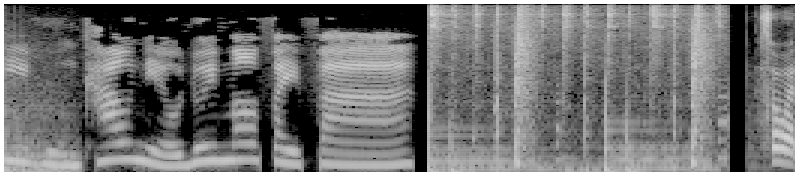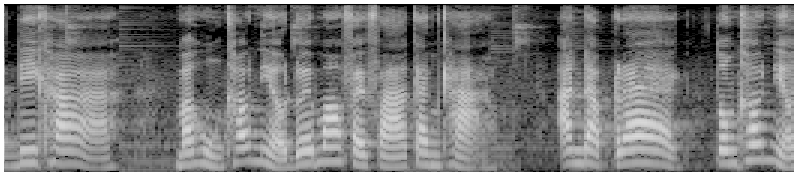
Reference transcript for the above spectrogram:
ธีหุงข้าวเหนียวด้วยหม้อไฟฟ้า สวัสดีค่ะ มาหุงข้าวเหนียวด้วยหม้อไฟฟ้ากันค่ะ อันดับแรกตวงข้าวเหนียว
